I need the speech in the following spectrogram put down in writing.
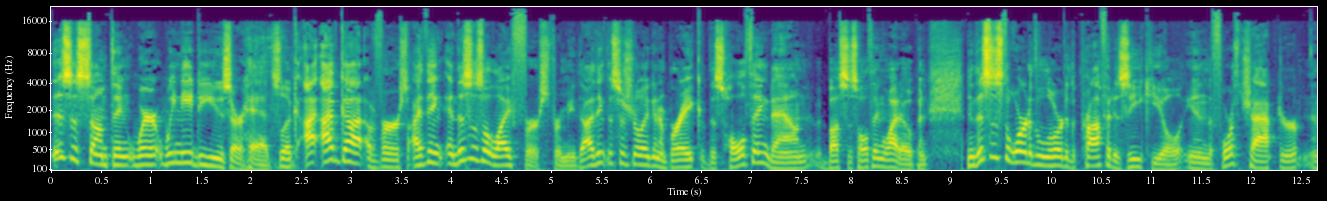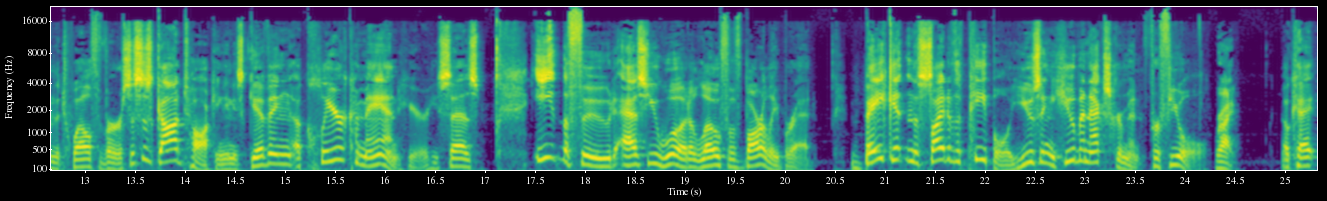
This is something where we need to use our heads. Look, I, have got a verse, I think, and this is a life verse for me. I think this is really going to break this whole thing down, bust this whole thing wide open. Now, this is the word of the Lord to the prophet Ezekiel in the fourth chapter and the 12th verse. This is God talking, and he's giving a clear command here. He says, Eat the food as you would a loaf of barley bread. Bake it in the sight of the people using human excrement for fuel. Right. Okay?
